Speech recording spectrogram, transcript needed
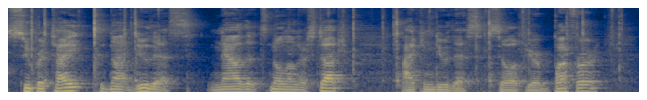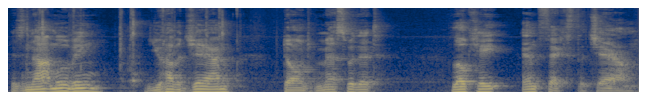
super tight, could not do this. Now that it's no longer stuck, I can do this. So if your buffer is not moving, you have a jam, don't mess with it. Locate and fix the jam.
